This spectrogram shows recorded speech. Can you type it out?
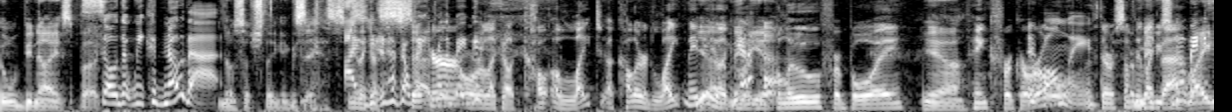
It would be nice, but so that we could know that. no such thing exists. I- like you a just have to wait for the sticker baby. or like a, col- a light, a colored light, maybe Yeah, like maybe like a- blue for boy, yeah. pink for girl. If only. If there was something maybe like that. some maybe writing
